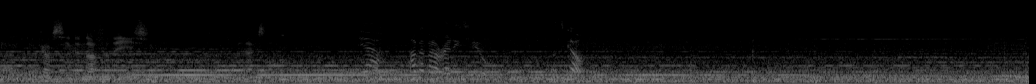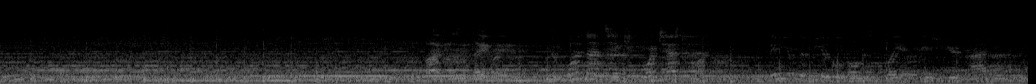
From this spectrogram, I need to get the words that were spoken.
I think I've seen enough of these. Yeah, I'm about ready too. Let's go. I Amen.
